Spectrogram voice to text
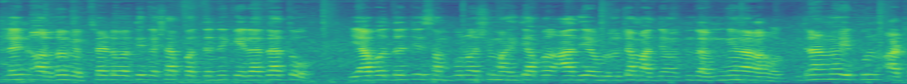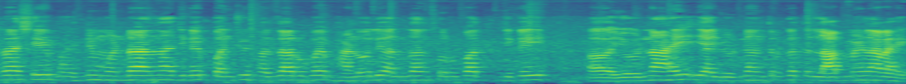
ऑनलाईन अर्ज वेबसाईटवरती कशा पद्धतीने केला जातो? याबद्दलची संपूर्ण अशी माहिती आपण आज या व्हिडिओच्या माध्यमातून जाणून घेणार आहोत. मित्रांनो एकूण अठराशे भजनी मंडळांना जी काही पंचवीस हजार रुपये भांडवली अनुदान स्वरूपात जी काही योजना आहे या योजनेअंतर्गत लाभ मिळणार आहे.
